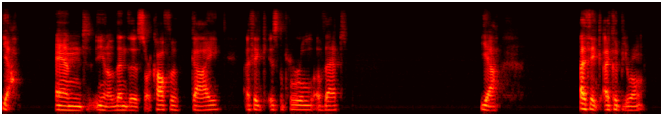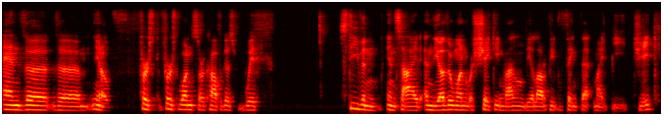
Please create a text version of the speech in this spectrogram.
Yeah, and you know, then the sarcophagus guy, I think, is the plural of that. Yeah, I think I could be wrong and the the you know first first one sarcophagus with Stephen inside and the other one was shaking violently a lot of people think that might be Jake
